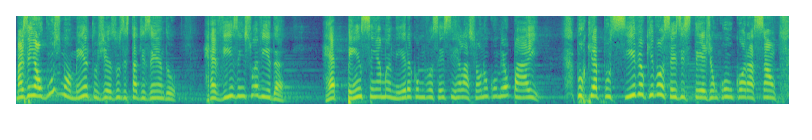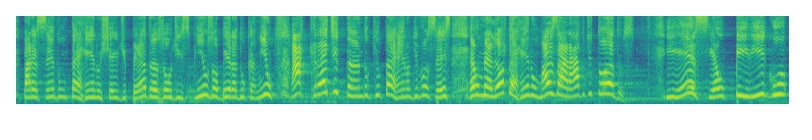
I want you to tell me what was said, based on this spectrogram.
Mas em alguns momentos, Jesus está dizendo: revisem sua vida, repensem a maneira como vocês se relacionam com meu Pai. Porque é possível que vocês estejam com o coração parecendo um terreno cheio de pedras ou de espinhos ou beira do caminho, acreditando que o terreno de vocês é o melhor terreno, o mais arado de todos. E esse é o perigo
